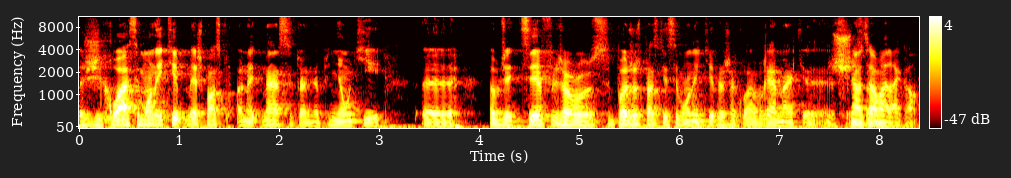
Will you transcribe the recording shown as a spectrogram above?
j'y crois. C'est mon équipe, mais je pense que honnêtement, c'est une opinion qui est euh, objectif. Genre, c'est pas juste parce que c'est mon équipe. je crois vraiment que. Je suis entièrement d'accord.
